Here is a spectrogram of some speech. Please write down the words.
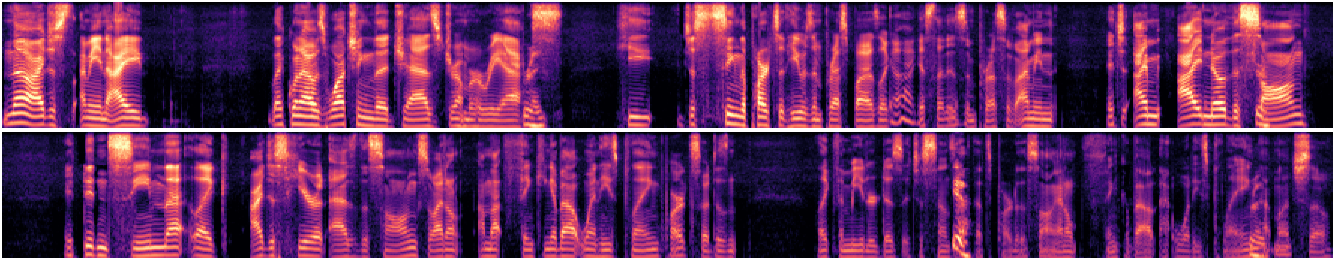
no, I just, I mean, I like when I was watching the jazz drummer reacts, Right. he just seeing the parts that he was impressed by. I was like, oh, I guess that is impressive. I mean, it's I'm I know the Sure. song. It didn't seem that like I just hear it as the song, so I don't. I'm not thinking about when he's playing parts, so it doesn't like the meter does. It just sounds Yeah. like that's part of the song. I don't think about what he's playing Right. that much, so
